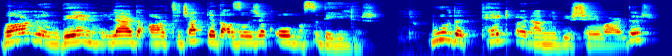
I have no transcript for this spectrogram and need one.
varlığın değerinin ileride artacak ya da azalacak olması değildir. Burada tek önemli bir şey vardır.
